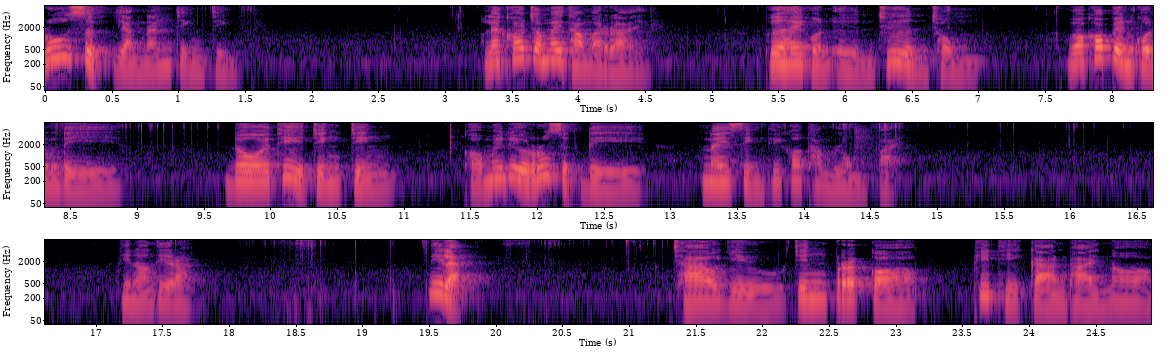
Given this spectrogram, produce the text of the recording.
รู้สึกอย่างนั้นจริง ๆ และเขาจะไม่ทำอะไร เพื่อให้คนอื่นชื่นชม ว่าเขาเป็นคนดี โดยที่จริง ๆ เขาไม่ได้รู้สึกดีในสิ่งที่เขาทำลงไป พี่น้องที่รัก นี่แหละ ชาวยิวจึงประกอบพิธีการภายนอก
